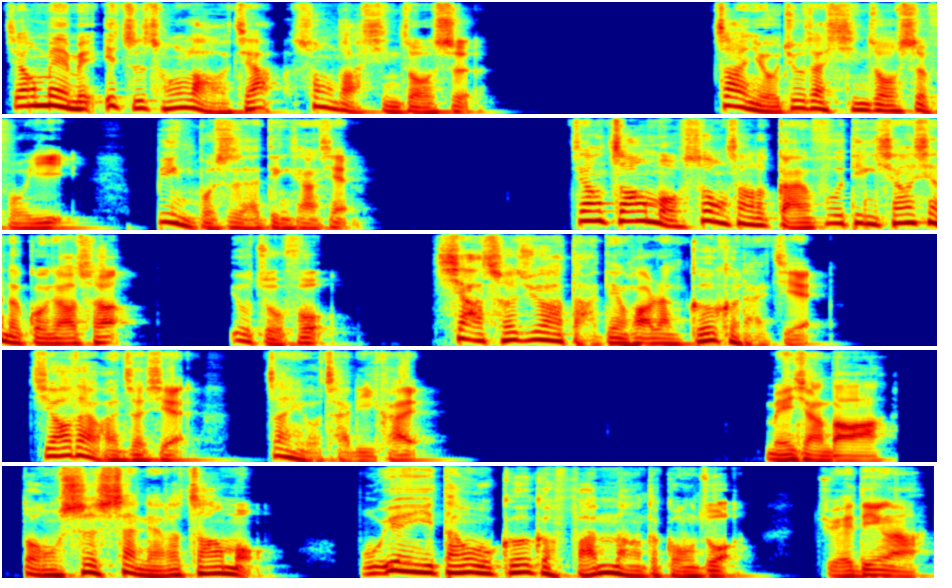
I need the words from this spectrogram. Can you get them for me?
将妹妹一直从老家送到新州市，战友就在新州市服役，并不是在定襄县。将张某送上了赶赴定襄县的公交车，又嘱咐下车就要打电话让哥哥来接。交代完这些，战友才离开。没想到啊，懂事善良的张某不愿意耽误哥哥繁忙的工作，决定啊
